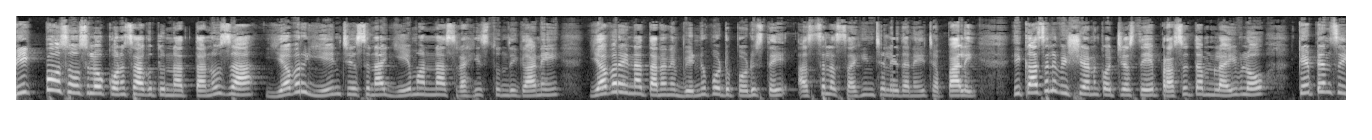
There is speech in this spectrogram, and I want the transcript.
బిగ్ బాస్ హౌస్లో కొనసాగుతున్న తనుజ ఎవరు ఏం చేసినా ఏమన్నా సహిస్తుంది కానీ ఎవరైనా తనని వెన్నుపోటు పొడిస్తే అస్సలు సహించలేదనే చెప్పాలి. ఇక అసలు విషయానికి వచ్చేస్తే ప్రస్తుతం లైవ్లో కెప్టెన్సీ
